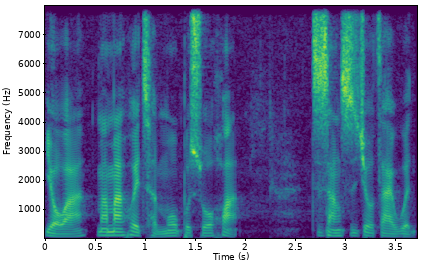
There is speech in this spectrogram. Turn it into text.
有啊，妈妈会沉默不说话。智商师就在问：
